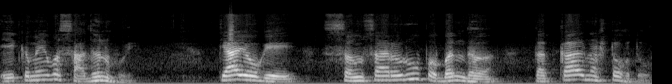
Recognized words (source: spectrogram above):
एकमेव साधन होय. त्या योगे संसाररूप बंध तत्काळ नष्ट होतो.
